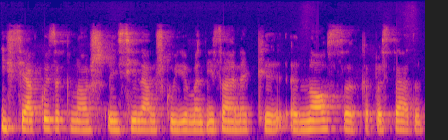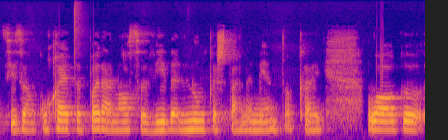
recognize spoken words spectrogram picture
e se há coisa que nós ensinamos com o Human Design é que a nossa capacidade de decisão correta para a nossa vida nunca está na mente, ok? Logo, uh,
